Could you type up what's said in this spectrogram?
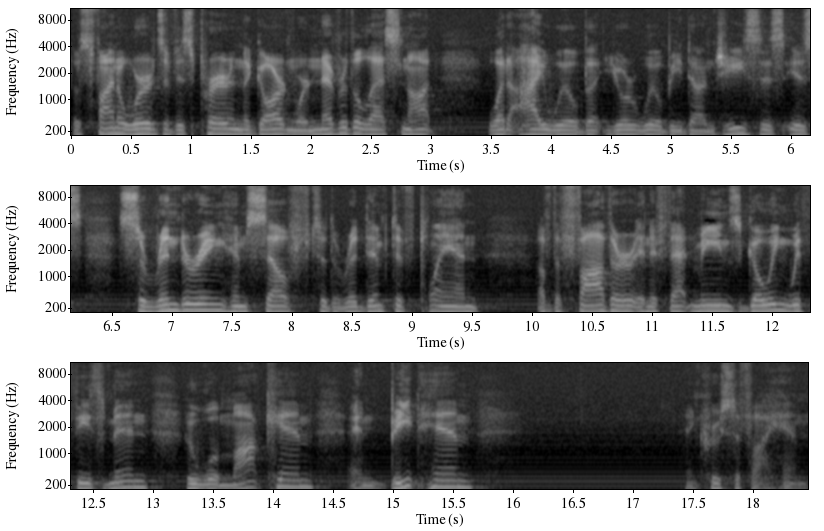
Those final words of his prayer in the garden were nevertheless not what I will, but your will be done. Jesus is surrendering himself to the redemptive plan of the Father. And if that means going with these men who will mock him and beat him and crucify him,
